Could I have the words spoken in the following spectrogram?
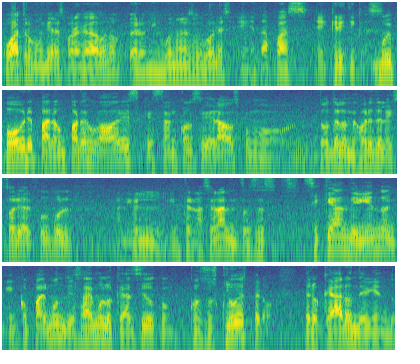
cuatro mundiales para cada uno, pero ninguno de esos goles en etapas eh, críticas. Muy pobre para un par de jugadores que están considerados como dos de los mejores de la historia del fútbol a nivel internacional. Entonces, sí quedan debiendo en, Copa del Mundo. Ya sabemos lo que han sido con, sus clubes, pero, pero quedaron debiendo.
